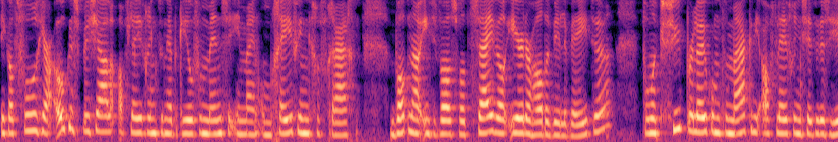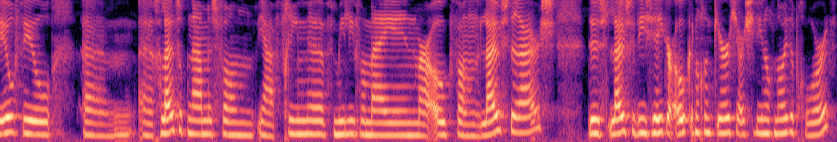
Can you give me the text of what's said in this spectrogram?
Ik had vorig jaar ook een speciale aflevering. Toen heb ik heel veel mensen in mijn omgeving gevraagd wat nou iets was wat zij wel eerder hadden willen weten. Vond ik super leuk om te maken. Die aflevering zitten dus heel veel um, uh, geluidsopnames van ja, vrienden, familie van mij in, maar ook van luisteraars. Dus luister die zeker ook nog een keertje als je die nog nooit hebt gehoord.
